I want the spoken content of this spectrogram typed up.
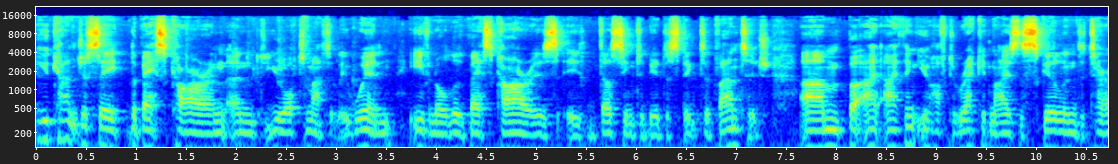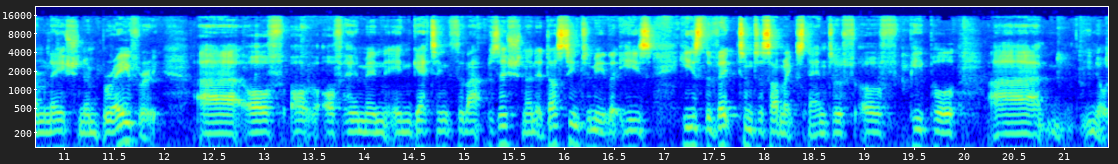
you can't just say the best car and, and you automatically win, even though the best car is, is does seem to be a distinct advantage. Um, but I, I think you have to recognise the skill and determination and bravery uh, of, of of him in, in getting to that position. And it does seem to me that he's he's the victim to some extent of, of people uh, you know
